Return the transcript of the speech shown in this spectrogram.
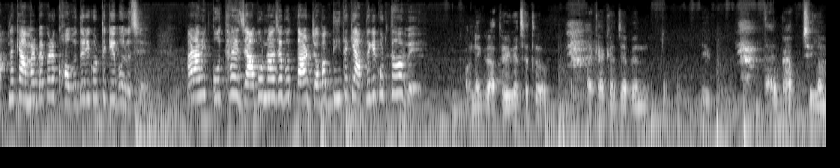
আপনাকে আমার ব্যাপারে খবরদারি করতে কে বলেছে? আর আমি কোথায় যাব না যাব তার জবাবদিহিতা কি আপনাকে করতে হবে? অনেক রাত হয়ে গেছে তো একা একা যাবেন? তাই ভাবছিলাম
